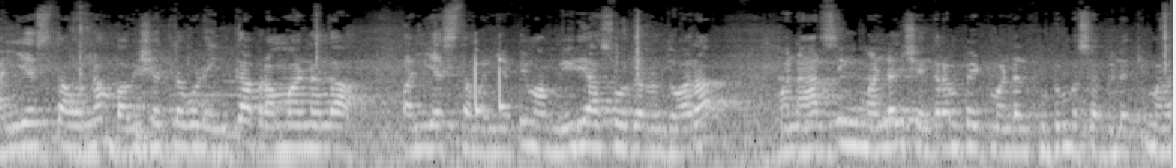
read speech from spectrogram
పనిచేస్తూ ఉన్నాం. భవిష్యత్తులో కూడా ఇంకా బ్రహ్మాండంగా పనిచేస్తామని చెప్పి మా మీడియా సోదరుల ద్వారా మా నార్సింగ్ మండల్ శంకరంపేట మండల్ కుటుంబ సభ్యులకి మన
